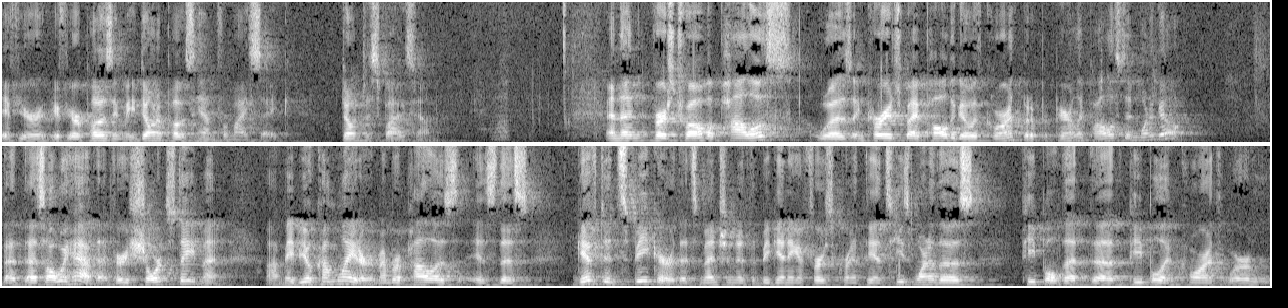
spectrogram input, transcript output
if you're, if you're opposing me, don't oppose him for my sake. Don't despise him. And then verse 12 Apollos was encouraged by Paul to go with Corinth, but apparently Apollos didn't want to go. That, that's all we have, that very short statement. Uh, maybe you'll come later. Remember, Apollos is this gifted speaker that's mentioned at the beginning of 1 Corinthians. He's one of those people that the, the people in Corinth were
